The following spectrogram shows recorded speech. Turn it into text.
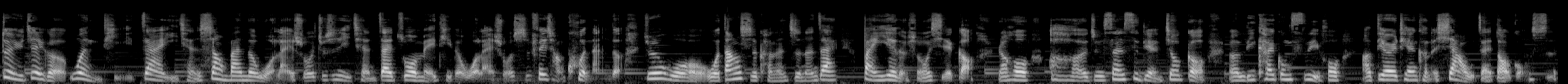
对于这个问题，在以前上班的我来说，就是以前在做媒体的我来说是非常困难的。就是我我当时可能只能在半夜的时候写稿，然后啊，就三四点交稿，呃，离开公司以后，然后第二天可能下午再到公司，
